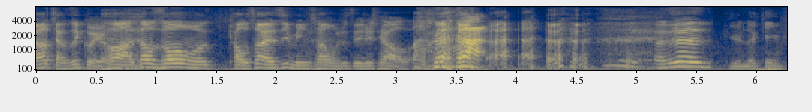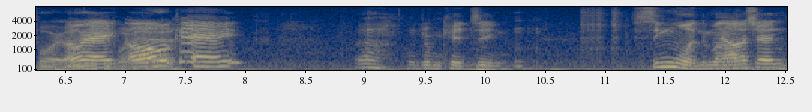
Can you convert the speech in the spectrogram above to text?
要讲这鬼话，到时候我考出来是名传，我就直接去跳了。反正 You're looking for it. OK looking for it, OK。啊，我觉得我们可以进新闻的你要吗？先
